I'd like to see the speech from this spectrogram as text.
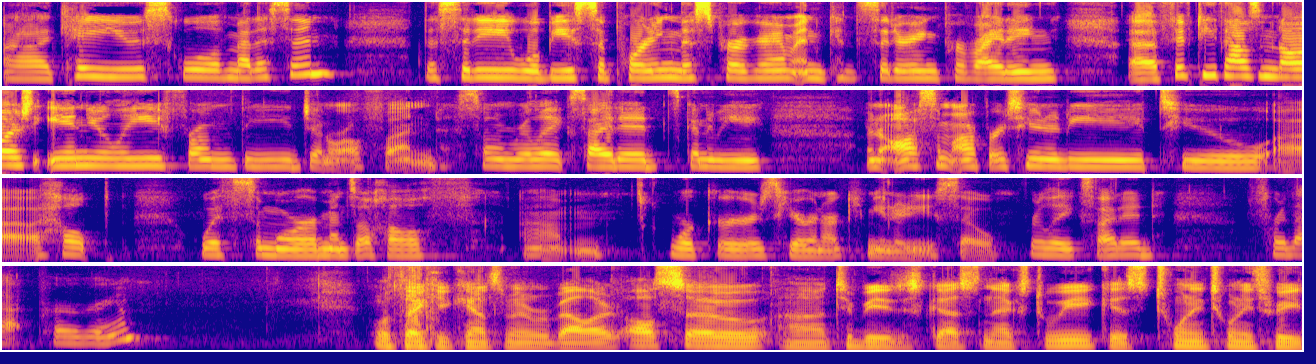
uh, KU School of Medicine. The city will be supporting this program and considering providing uh, $50,000 annually from the general fund. So I'm really excited. It's going to be an awesome opportunity to uh, help with some more mental health um, workers here in our community. So, really excited for that program. Well, thank you, Councilmember Ballard. Also, uh, to be discussed next week is 2023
